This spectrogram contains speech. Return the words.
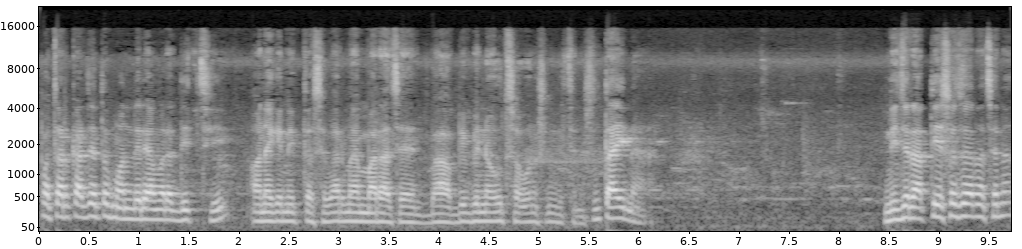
প্রচার কাজে তো মন্দিরে আমরা দিচ্ছি অনেকে নিত্য সেবার মেম্বার আছেন বা বিভিন্ন উৎসব অনুষ্ঠান দিচ্ছেন। শুধু তাই না, নিজের আত্মীয় স্বজন আছে না?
